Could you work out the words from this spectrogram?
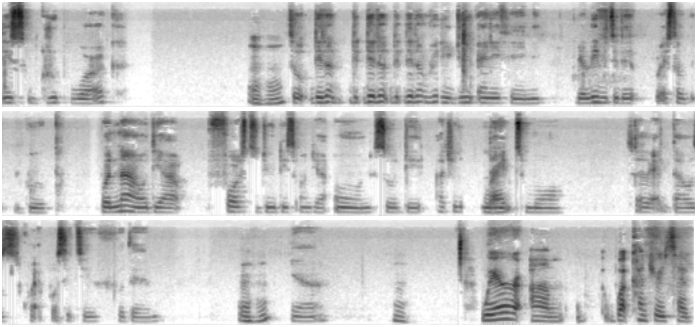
this group work hmm so they don't they don't they don't really do anything. They leave it to the rest of the group. But now they are forced to do this on their own, so they actually learned more. So like that was quite positive for them. hmm Yeah. Where, um, what countries have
